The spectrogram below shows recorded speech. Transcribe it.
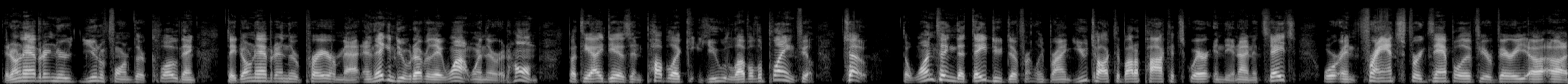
they don't have it in their uniform, their clothing, they don't have it in their prayer mat, and they can do whatever they want when they're at home. But the idea is in public, you level the playing field. So The one thing that they do differently, Brian, you talked about a pocket square in the United States or in France, for example, if you're very, uh, uh,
